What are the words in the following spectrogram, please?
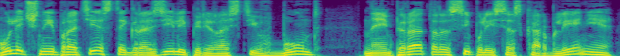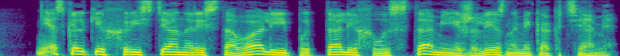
Уличные протесты грозили перерасти в бунт, на императора сыпались оскорбления, нескольких христиан арестовали и пытали хлыстами и железными когтями.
